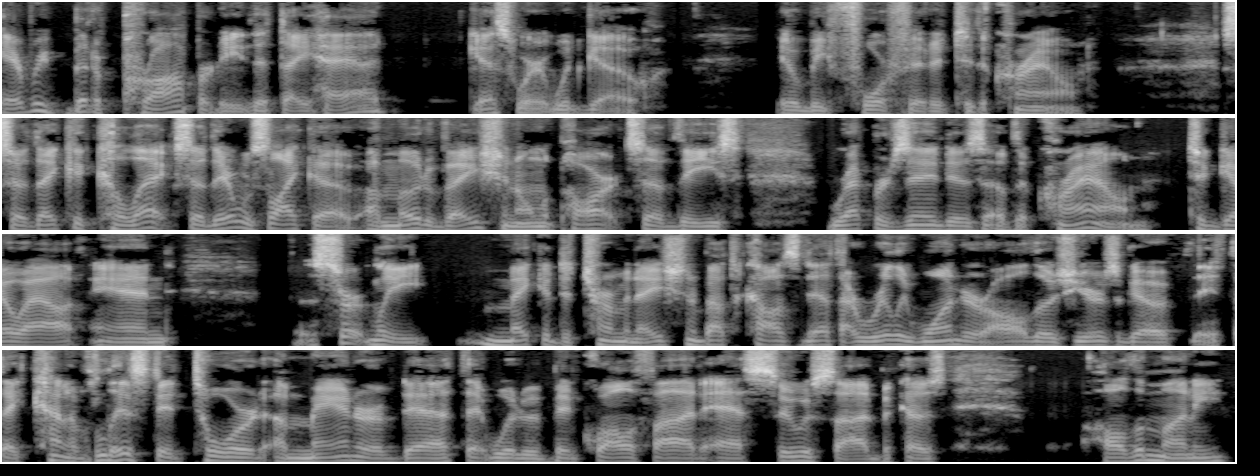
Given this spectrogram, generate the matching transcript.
every bit of property that they had guess where it would go? It would be forfeited to the crown. So they could collect. So there was like a, a motivation on the parts of these representatives of the crown to go out and certainly make a determination about the cause of death. I really wonder all those years ago if, if, they kind of listed toward a manner of death that would have been qualified as suicide because all the money,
